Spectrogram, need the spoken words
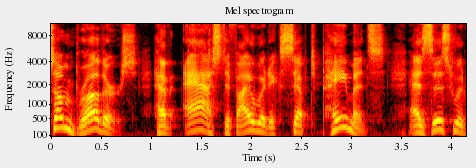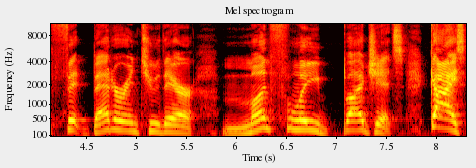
Some brothers have asked if I would accept payments as this would fit better into their monthly budgets. Guys,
